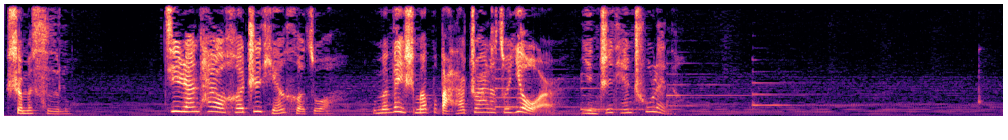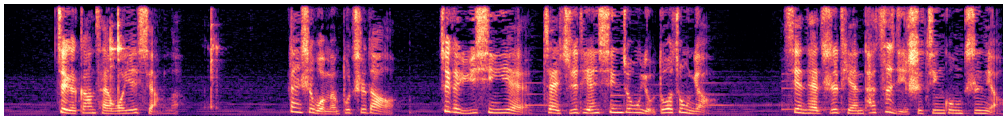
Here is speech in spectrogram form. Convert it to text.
什么思路？既然他要和织田合作，我们为什么不把他抓了做诱饵，引织田出来呢？这个刚才我也想了，但是我们不知道这个于信业在植田心中有多重要。现在植田他自己是惊弓之鸟，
